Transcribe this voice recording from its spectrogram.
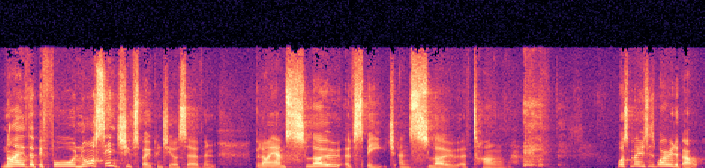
Neither before nor since you've spoken to your servant, but I am slow of speech and slow of tongue." What's Moses worried about?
